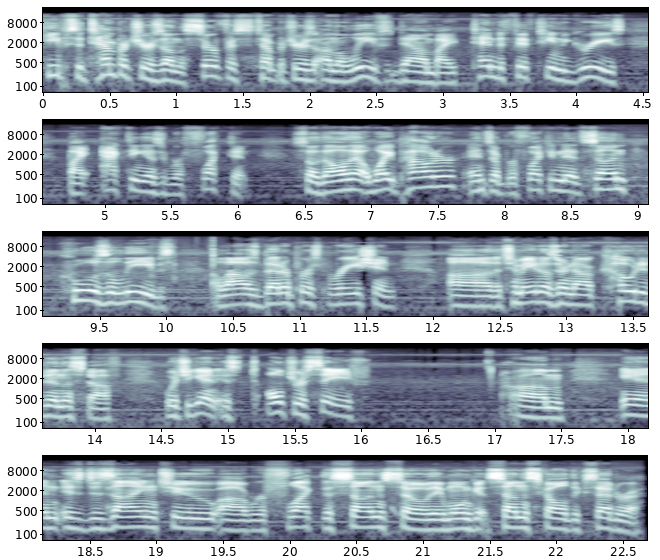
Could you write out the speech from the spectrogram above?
keeps the temperatures on the surface temperatures on the leaves down by 10 to 15 degrees by acting as a reflectant. So all that white powder ends up reflecting that sun, cools the leaves, allows better perspiration. Uh, the tomatoes are now coated in the stuff, which again is ultra safe um, and is designed to uh, reflect the sun so they won't get sun scald, etc.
